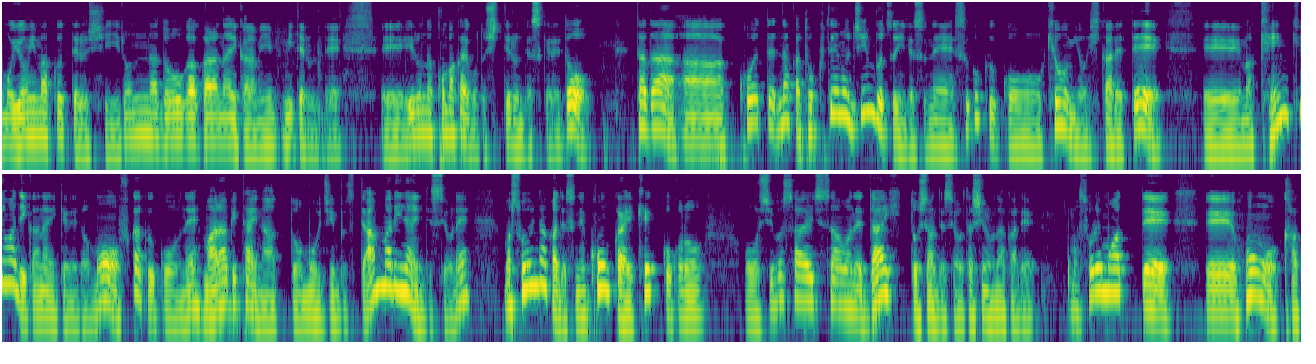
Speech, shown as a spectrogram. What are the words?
もう読みまくってるしいろんな動画から何から見てるんで、えー、いろんな細かいこと知ってるんですけれどただあこうやってなんか特定の人物にですねすごくこう興味を惹かれて、えーまあ、研究までいかないけれども深くこうね学びたいなと思う人物ってあんまりいないんですよね。まあ、そういう中ですね今回結構この渋沢栄一さんはね大ヒットしたんですよ私の中で。まあ、それもあって、えー、本を買っ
